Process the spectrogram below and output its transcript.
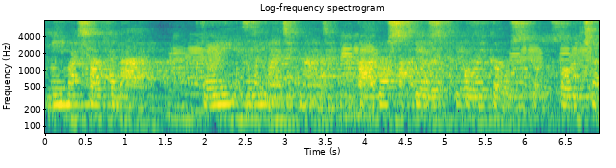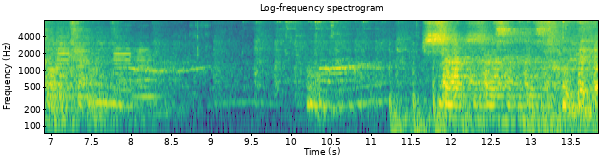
me, myself, and I. Three is the magic nine, Father, Spirit, Holy Ghost, Holy Trinity. Shut up, shut up, shut. Fuck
